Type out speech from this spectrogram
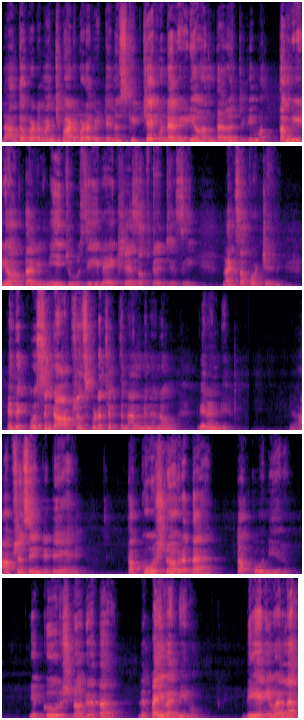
దాంతోపాటు మంచి మాట కూడా పెట్టాను. స్కిప్ చేయకుండా వీడియో అంతా మొత్తం వీడియో అంతా విని చూసి లైక్ షేర్ సబ్స్క్రైబ్ చేసి నాకు సపోర్ట్ చేయండి. అయితే క్వశ్చన్కి ఆప్షన్స్ కూడా చెప్తున్నాను నేను వినండి. ఆప్షన్స్ ఏంటంటే తక్కువ ఉష్ణోగ్రత తక్కువ నీరు. ఎక్కువ ఉష్ణోగ్రత అదే పైవన్నీను. దేనివల్ల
